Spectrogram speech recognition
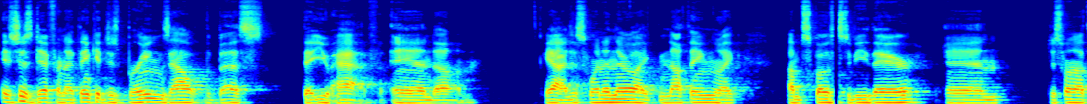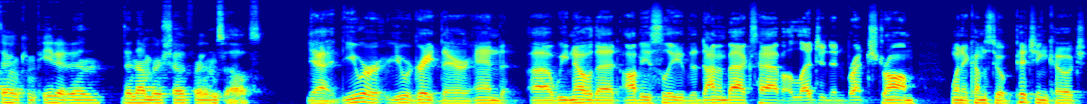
it's just different. I think it just brings out the best that you have. And um, yeah, I just went in there like nothing, like I'm supposed to be there and just went out there and competed and the numbers showed for themselves. Yeah, you were you were great there, and uh, we know that obviously the Diamondbacks have a legend in Brent Strom when it comes to a pitching coach.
